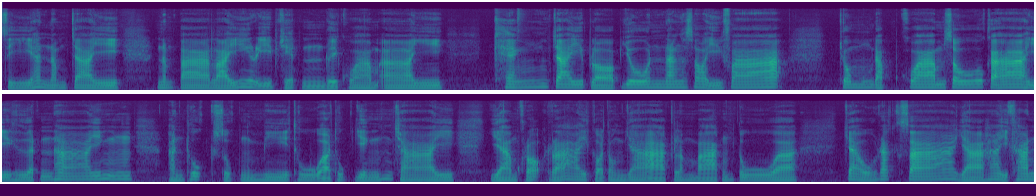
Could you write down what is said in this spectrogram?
เสียน้ำใจ น้ำตาไหลรีบเช็ดด้วยความอาย แข็งใจปลอบโยนนางสร้อยฟ้า จมดับ ความโศกายเหือดหาย อันทุกสุขมีทั่วทุกหญิงชาย ยามเคราะห์ร้ายก็ต้องยากลำบากตัว เจ้ารักษาอย่าให้คัน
